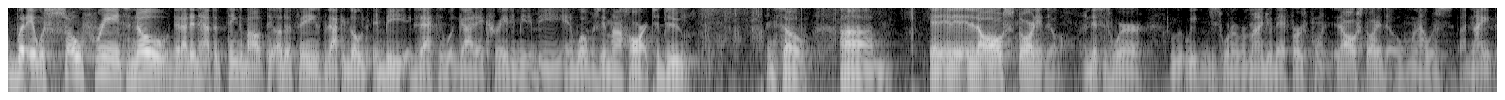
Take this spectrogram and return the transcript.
but it was so freeing to know that I didn't have to think about the other things, but I could go and be exactly what God had created me to be and what was in my heart to do. And so, um, and, and, it, and, it, all started though, and this is where we, we, just want to remind you of that first point. It all started though when I was a ninth,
